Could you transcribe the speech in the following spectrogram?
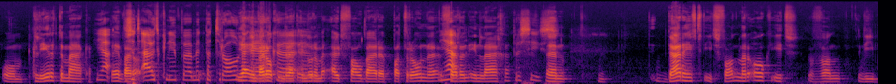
om kleren te maken. ja, Hè, dus het uitknippen met patronen. ja, en waar ook inderdaad eh, enorme uitvouwbare patronen, Ja. vellen in lagen. Precies. En daar heeft het iets van, maar ook iets van die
